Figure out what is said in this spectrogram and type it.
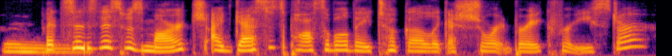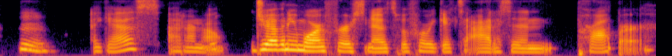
But Mm. since this was March, I guess it's possible they took a like a short break for Easter. Hmm. I guess. I don't know. Do you have any more first notes before we get to Addison proper?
